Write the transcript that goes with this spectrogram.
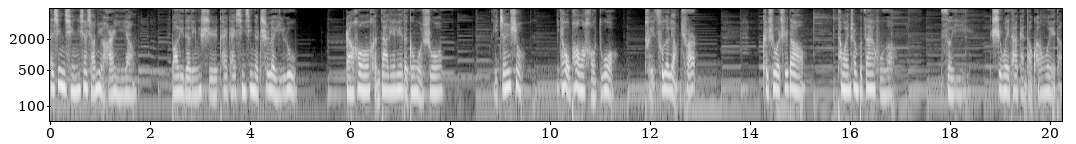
她性情像小女孩一样，包里的零食开开心心的吃了一路，然后很大咧咧的跟我说：“你真瘦，你看我胖了好多，腿粗了两圈儿。”可是我知道，她完全不在乎了，所以是为她感到宽慰的。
